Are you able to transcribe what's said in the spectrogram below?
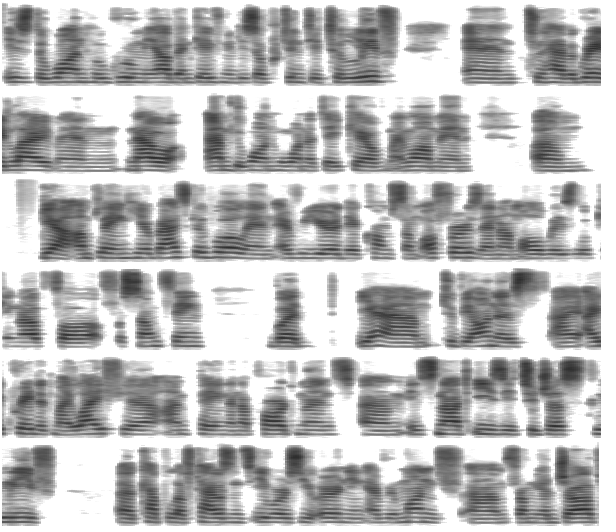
is the one who grew me up and gave me this opportunity to live and to have a great life. And now i'm the one who want to take care of my mom. And um, yeah i'm playing here basketball and every year there come some offers and i'm always looking up for for something. But yeah um, to be honest I, I created my life here. I'm paying an apartment. Um, it's not easy to just leave a couple of thousands euros you're earning every month um, from your job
